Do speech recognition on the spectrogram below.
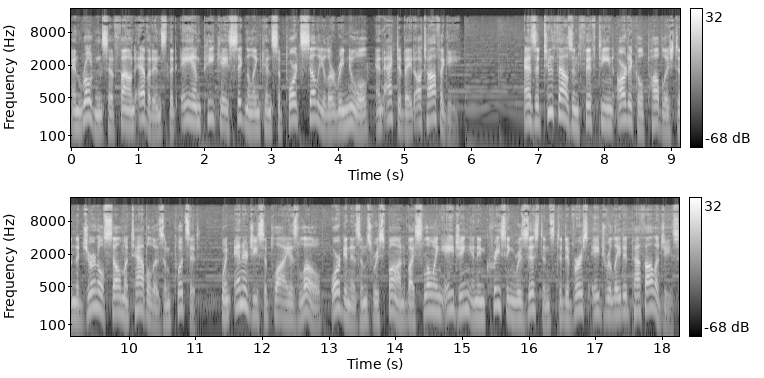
and rodents have found evidence that AMPK signaling can support cellular renewal and activate autophagy. As a 2015 article published in the journal Cell Metabolism puts it, when energy supply is low, organisms respond by slowing aging and increasing resistance to diverse age related pathologies.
